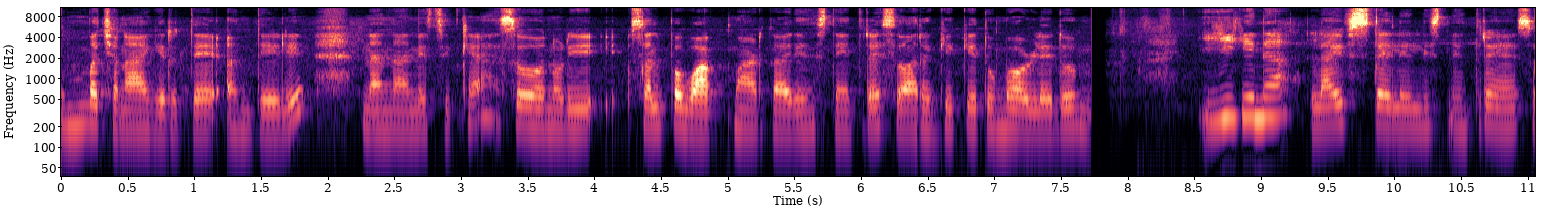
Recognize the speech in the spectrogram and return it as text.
ತುಂಬ ಚೆನ್ನಾಗಿರುತ್ತೆ ಅಂತೇಳಿ ನನ್ನ ಅನಿಸಿಕೆ. ಸೊ ನೋಡಿ, ಸ್ವಲ್ಪ ವಾಕ್ ಮಾಡ್ತಾ ಇದ್ದೀನಿ ಸ್ನೇಹಿತರೆ. ಸೊ ಆರೋಗ್ಯಕ್ಕೆ ತುಂಬ ಒಳ್ಳೆಯದು ಈಗಿನ ಲೈಫ್ ಸ್ಟೈಲಲ್ಲಿ ಸ್ನೇಹಿತರೆ ಸೊ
